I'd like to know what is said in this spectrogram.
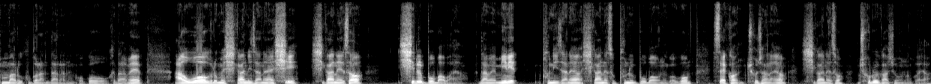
콤마로 구분한다라는 거고 그 다음에 아워 그러면 시간이잖아요. 시 시간에서 시를 뽑아와요. 그 다음에 minute 분이잖아요. 시간에서 분을 뽑아오는 거고 second 초잖아요. 시간에서 초를 가져오는 거예요.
